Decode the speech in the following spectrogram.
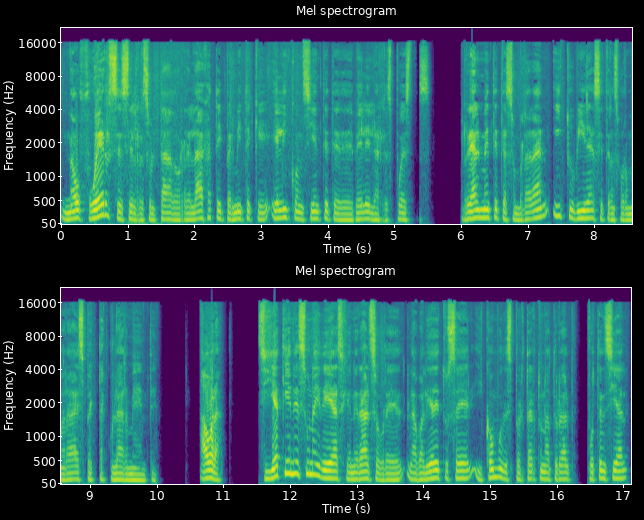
No fuerces el resultado, relájate y permite que el inconsciente te devele las respuestas. Realmente te asombrarán y tu vida se transformará espectacularmente. Ahora, si ya tienes una idea general sobre la valía de tu ser y cómo despertar tu natural potencial,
